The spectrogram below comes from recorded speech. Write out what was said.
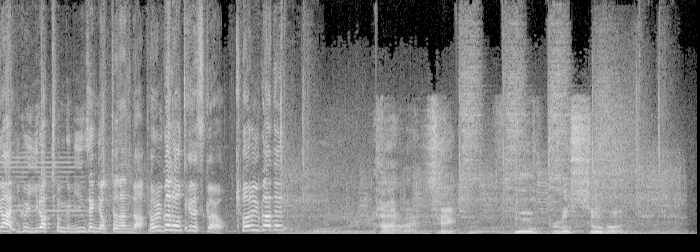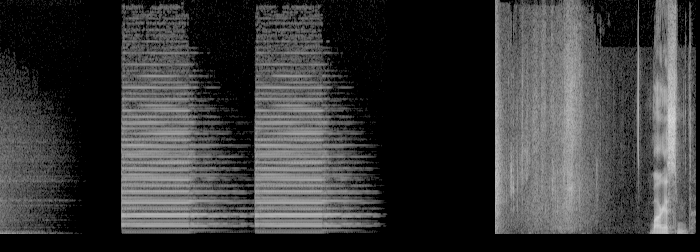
야, 이거 일확천금 인생 역전한다. 결과는 어떻게 됐을까요? 결과는 망했습니다.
